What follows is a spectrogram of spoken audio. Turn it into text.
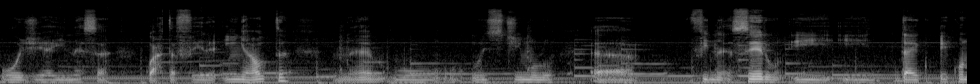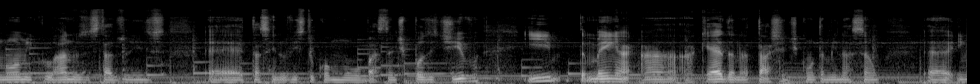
hoje aí nessa quarta-feira em alta, né? o, o estímulo uh, financeiro e, e da, econômico lá nos Estados Unidos está eh, sendo visto como bastante positivo e também a, a, a queda na taxa de contaminação uh, em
